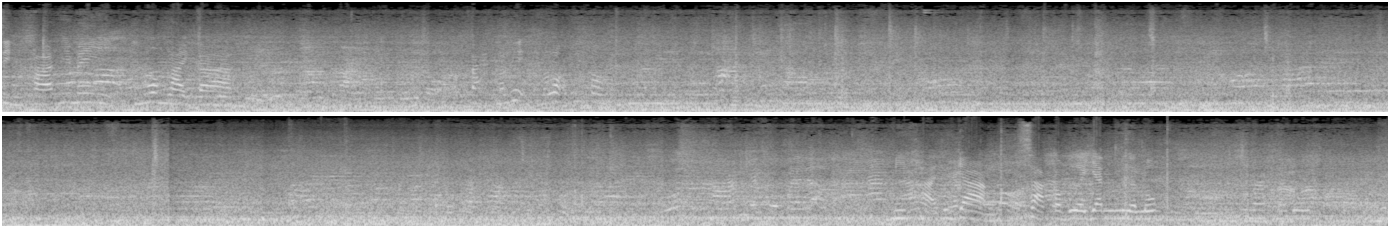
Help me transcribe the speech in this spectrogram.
สินค้าที่ไม่ร่วมรายการ ไปมาพี่มาหลอกพี่ต่อ มีขายทุกอย่างสากกระเบือยันเรือลบมามาดูโซ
